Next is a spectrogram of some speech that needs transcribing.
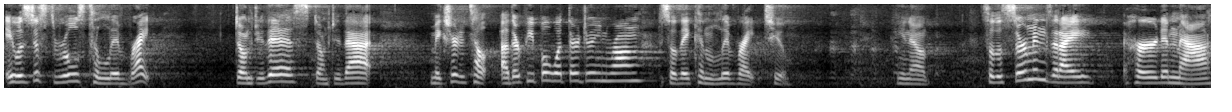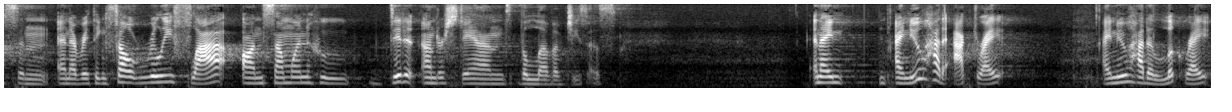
it was just rules to live right. Don't do this, don't do that. Make sure to tell other people what they're doing wrong so they can live right too you know. So the sermons that I heard in Mass and, and everything felt really flat on someone who didn't understand the love of Jesus. And I, I knew how to act right, I knew how to look right.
